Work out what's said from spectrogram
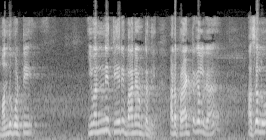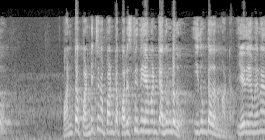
మందు కొట్టి ఇవన్నీ థియరీ బాగానే ఉంటుంది. అక్కడ ప్రాక్టికల్గా అసలు పంట పండించిన పంట పరిస్థితి ఏమంటే అది ఉండదు. ఇది ఉంటుంది అనమాట ఏది ఏమైనా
